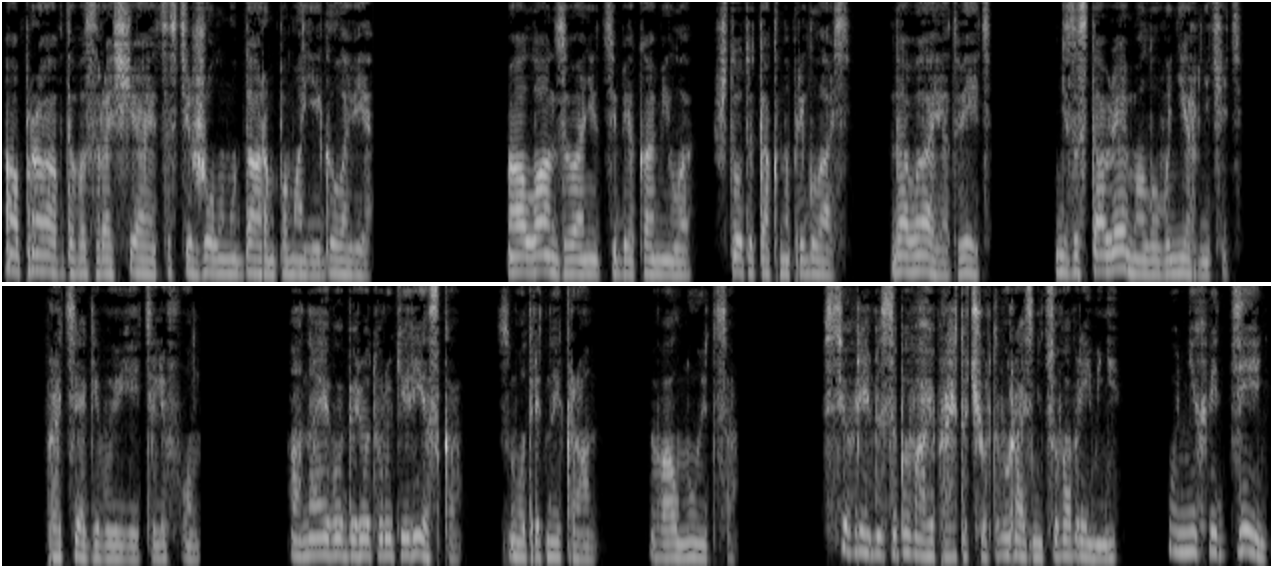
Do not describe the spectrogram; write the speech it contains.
а правда возвращается с тяжелым ударом по моей голове. «Алан звонит тебе, Камила. Что ты так напряглась? Давай, ответь. Не заставляй малого нервничать». Протягиваю ей телефон. Она его берет в руки резко, смотрит на экран, волнуется. Все время забываю про эту чертову разницу во времени. У них ведь день,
